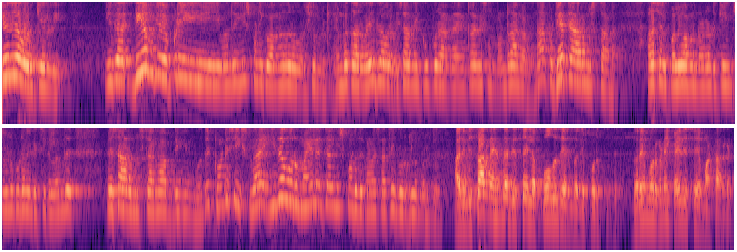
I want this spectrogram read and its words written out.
இறுதியாக ஒரு கேள்வி. இதை டிஎம்கே எப்படி வந்து யூஸ் பண்ணிக்குவாங்கங்கிற ஒரு விஷயம் இருக்குது எண்பத்தாறு வயதில் அவர் விசாரணை கூப்பிட்றாங்க இன்ட்ராகேஷன் பண்ணுறாங்க அப்படின்னா இப்போ நேற்றே ஆரம்பிச்சிட்டாங்க. அரசியல் பழிவாங்க நடவடிக்கைன்னு சொல்லிட்டு கூட்டணி கட்சிகள் வந்து பேச ஆரம்பிச்சிட்டாங்க அப்படிங்கும்போது டுவெண்ட்டி சிக்ஸில் இதை ஒரு மைலேஜாக யூஸ் பண்ணுறதுக்கான சாத்தியக்கூறுகளும் இருக்குது அது விசாரணை எந்த திசையில் போகுது என்பதை பொறுத்தது. துரைமுருகனை கைது செய்ய மாட்டார்கள்.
